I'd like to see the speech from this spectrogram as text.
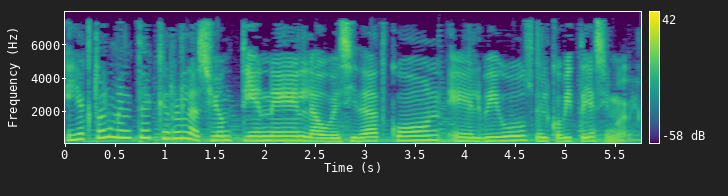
¿Y actualmente qué relación tiene la obesidad con el virus del COVID-19?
